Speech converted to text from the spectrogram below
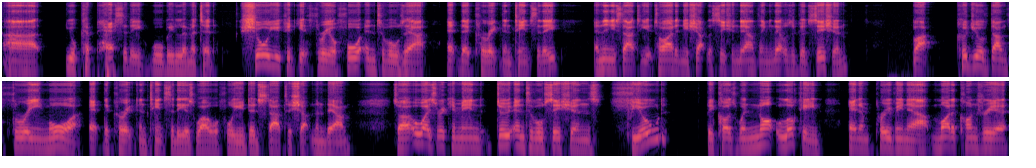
uh, your capacity will be limited. Sure, you could get three or four intervals out at the correct intensity, and then you start to get tired and you shut the session down thinking that was a good session. But could you have done three more at the correct intensity as well before you did start to shut them down? So I always recommend do interval sessions fueled because we're not looking at improving our mitochondria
